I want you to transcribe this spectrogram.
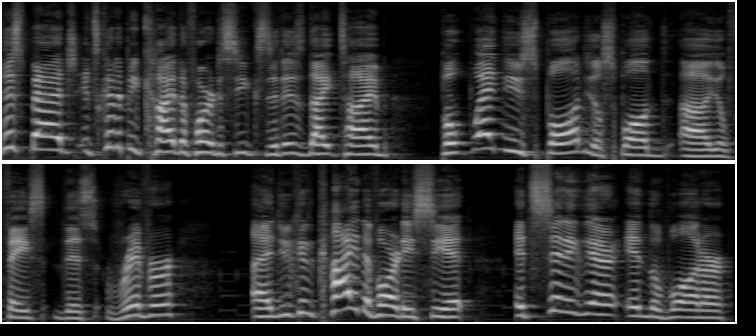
This badge, it's going to be kind of hard to see because it is nighttime, but when you spawn, you'll spawn, uh, you'll face this river, and you can kind of already see it. It's sitting there in the water.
